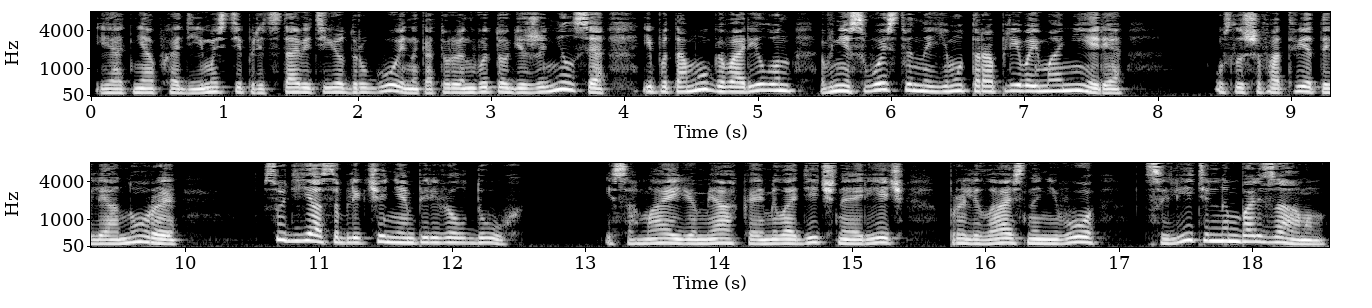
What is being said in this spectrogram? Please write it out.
и от необходимости представить ее другой, на которой он в итоге женился, и потому говорил он в несвойственной ему торопливой манере. Услышав ответ Элеоноры, судья с облегчением перевел дух, и сама ее мягкая мелодичная речь пролилась на него целительным бальзамом.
